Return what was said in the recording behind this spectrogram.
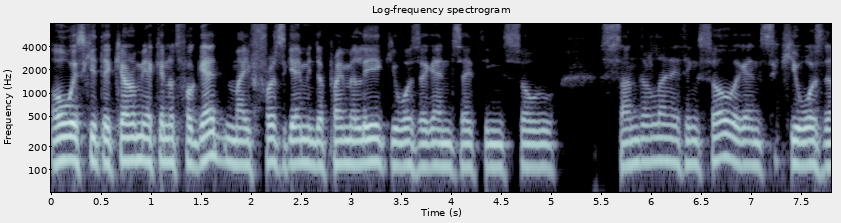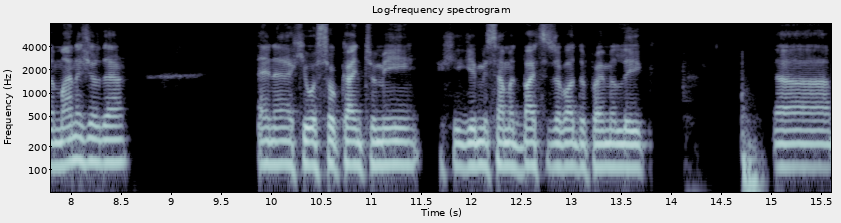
always he take care of me. I cannot forget my first game in the Premier League. It was against I think so Sunderland. I think so. Against he was the manager there, and uh, he was so kind to me. He gave me some advices about the Premier League. Uh,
